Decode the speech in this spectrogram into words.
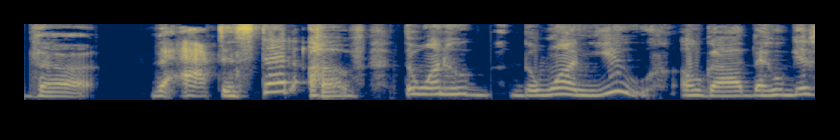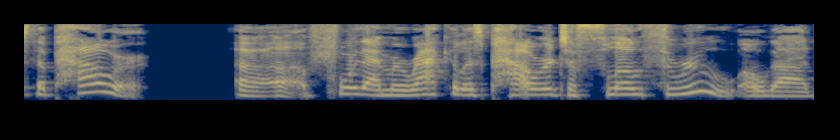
the the act instead of the one who the one you oh god that who gives the power uh, for that miraculous power to flow through oh god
